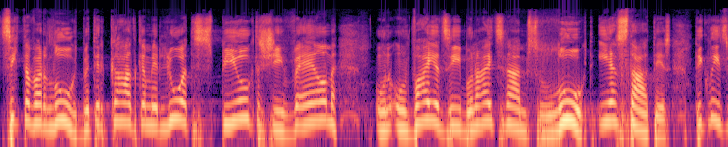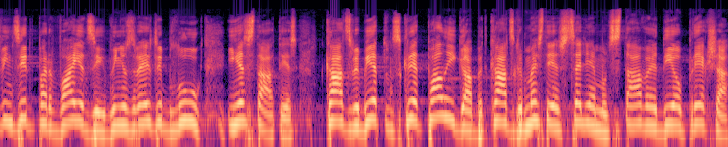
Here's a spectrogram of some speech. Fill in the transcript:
cik tā var lūgt, bet ir kādi, kam ir ļoti spilgta šī vēlme un, un vajadzība un aicinājums lūgt, iestāties. Tiklīdz viņi dzird par vajadzību, viņi uzreiz grib lūgt, iestāties. Kāds grib iet un skriet palīgā, bet kāds grib mesties ceļiem un stāvēt Dievu priekšā.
